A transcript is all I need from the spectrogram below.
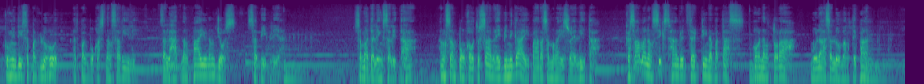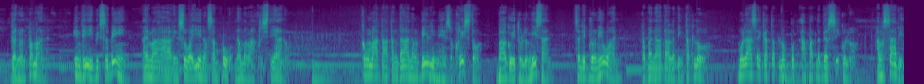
kung hindi sa pagluhod at pagbukas ng sarili sa lahat ng payo ng Diyos sa Biblia. Sa madaling salita, ang sampung kautusan ay binigay para sa mga Israelita, kasama ng 613 na batas o ng Torah mula sa lumang tipan. Ganun pa man, hindi ibig sabihin ay maaaring suwayin ang sampu ng mga Kristiyano. Kung matatandaan ng bilin ni Heso Kristo bago ito lumisan sa libro ni Juan, Kabanata 13, mula sa ikatatlumput apat na bersikulo, ang sabi,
